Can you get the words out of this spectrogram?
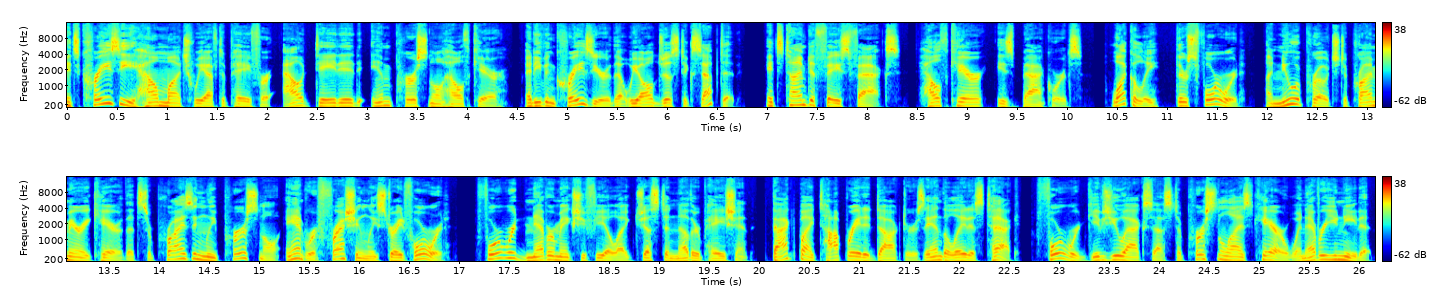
It's crazy how much we have to pay for outdated, impersonal healthcare, and even crazier that we all just accept it. It's time to face facts. Healthcare is backwards. Luckily, there's Forward, a new approach to primary care that's surprisingly personal and refreshingly straightforward. Forward never makes you feel like just another patient. Backed by top rated doctors and the latest tech, Forward gives you access to personalized care whenever you need it.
